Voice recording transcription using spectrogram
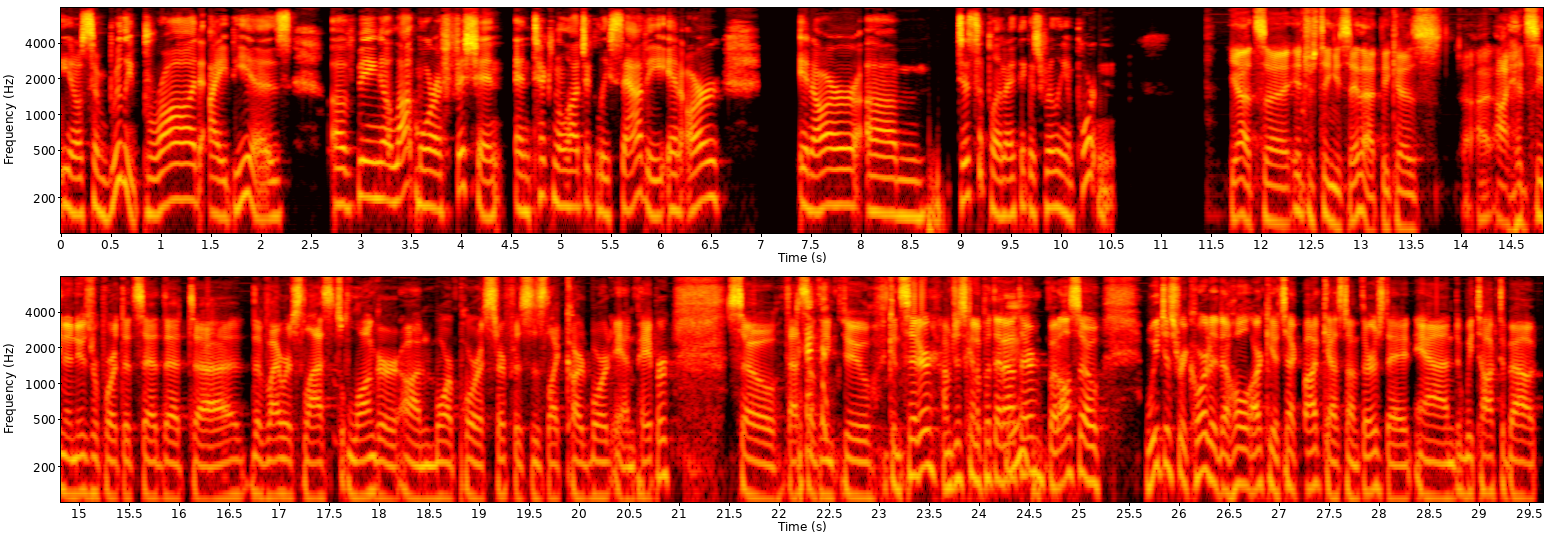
you know some really broad ideas of being a lot more efficient and technologically savvy in our in our um, discipline, I think is really important. Yeah, it's uh, interesting you say that because I, I, had seen a news report that said that uh, the virus lasts longer on more porous surfaces like cardboard and paper. So that's something to consider. I'm just going to put that out mm-hmm. there. But also, we just recorded a whole Archaeotech podcast on Thursday, and we talked about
